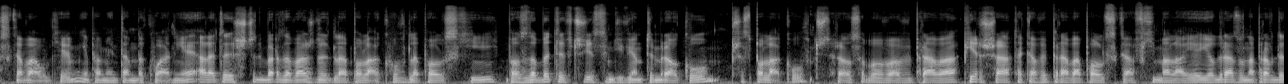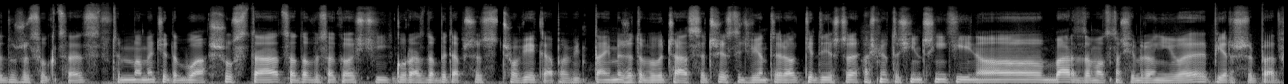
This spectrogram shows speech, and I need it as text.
z kawałkiem, nie pamiętam dokładnie, ale to jest szczyt bardzo ważny dla Polaków, dla Polski, bo zdobyty w 1939 roku przez Polaków, czteroosobowa wyprawa, pierwsza taka wyprawa polska w Himalaje i od razu naprawdę duży sukces. W tym momencie to była szósta co do wysokości góra zdobyta przez człowieka. Pamiętajmy, że to były czasy, 39 rok, kiedy jeszcze ośmiotysięczniki no, bardzo mocno się broniły. Pierwszy padł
